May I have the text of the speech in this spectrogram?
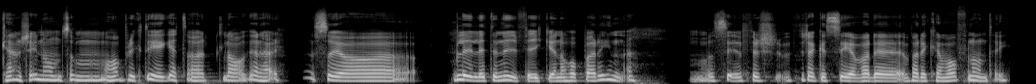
kanske är någon som har bryggt eget och har ett lager här. Så jag blir lite nyfiken och hoppar in. Och se, förs försöker se vad det, vad det kan vara för någonting.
